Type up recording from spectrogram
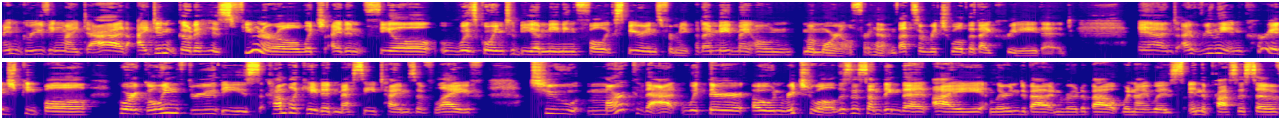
in grieving my dad, I didn't go to his funeral, which I didn't feel was going to be a meaningful experience for me, but I made my own memorial for him. That's a ritual that I created. And I really encourage people who are going through these complicated, messy times of life to mark that with their own ritual. This is something that I learned about and wrote about when I was in the process of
